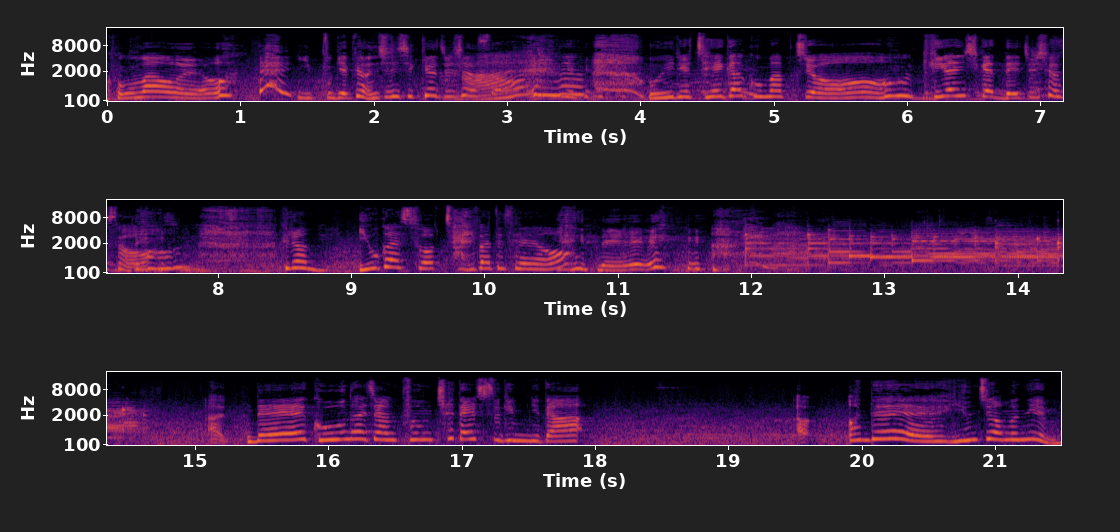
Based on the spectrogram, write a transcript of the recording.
고마워요. 이쁘게 변신시켜 주셔서. 아, 오히려 제가 고맙죠. 귀한 시간 내주셔서. 그럼 요가 수업 잘 받으세요. 네. 아, 네, 고운 화장품 최달숙입니다. 아, 아, 네, 윤지 어머님.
